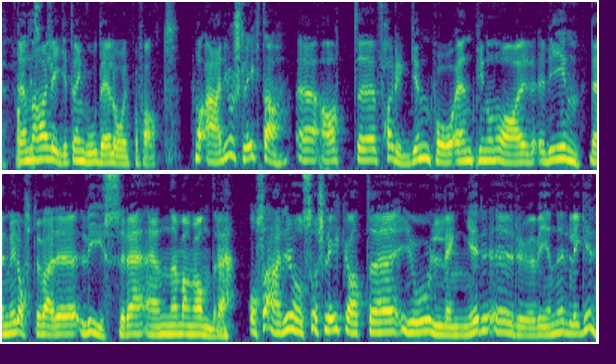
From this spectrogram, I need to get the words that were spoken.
Faktisk. Den har ligget en god del år på fat. Nå er det jo slik da, eh, at eh, fargen på en pinot noir-vin den vil ofte være lysere enn mange andre. Og så er det jo også slik at eh, jo lenger eh, rødviner ligger,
